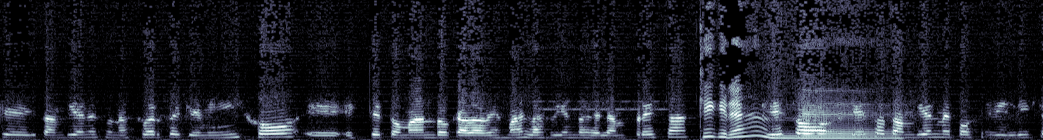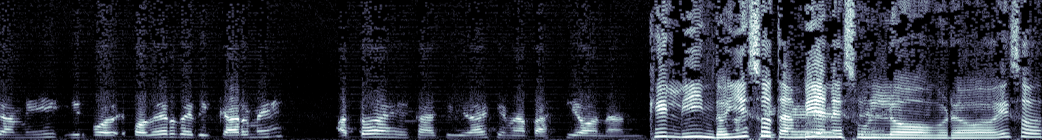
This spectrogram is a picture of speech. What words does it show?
que también es una suerte que mi hijo eh, esté tomando cada vez más las riendas de la empresa ¡Qué y grande! eso, y eso también me posibilita a mí ir po- poder dedicarme a todas esas actividades que me apasionan. Qué lindo, y Así eso también que, es un sí. logro, eso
